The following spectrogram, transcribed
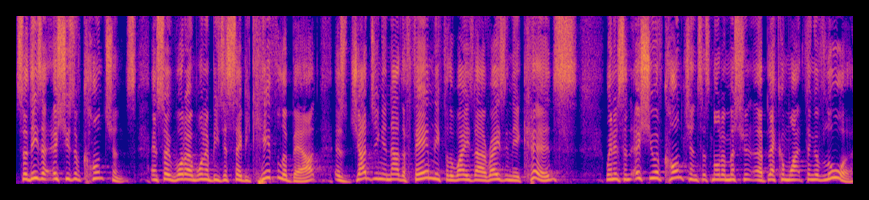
So these are issues of conscience. And so what I want to be just say be careful about is judging another family for the ways they are raising their kids when it's an issue of conscience, it's not a, mission, a black and white thing of law.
